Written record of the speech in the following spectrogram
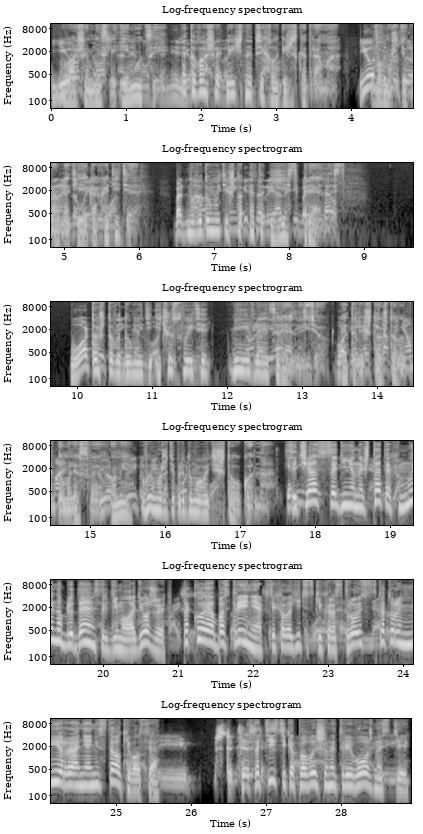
Ваши мысли и эмоции — это ваша личная психологическая драма. Вы можете управлять ей как хотите, но вы думаете, что это и есть реальность. То, что вы думаете и чувствуете, не является реальностью. Это лишь то, что вы придумали в своем уме. Вы можете придумывать что угодно. Сейчас в Соединенных Штатах мы наблюдаем среди молодежи такое обострение психологических расстройств, с которым мир ранее не сталкивался. Статистика повышенной тревожности,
